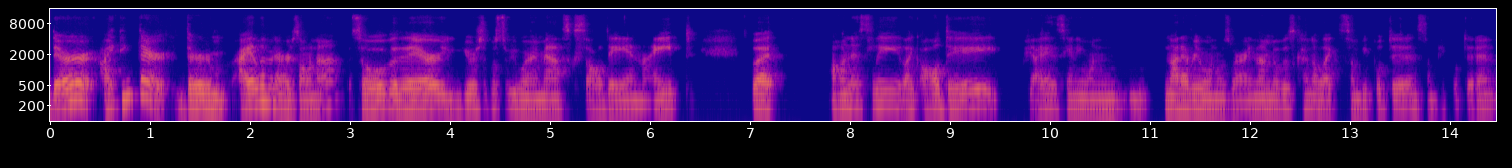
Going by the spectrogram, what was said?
they're, I think they're, they're. I live in Arizona, so over there you're supposed to be wearing masks all day and night. But honestly, like all day, I didn't see anyone, not everyone was wearing them. It was kind of like some people did and some people didn't.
